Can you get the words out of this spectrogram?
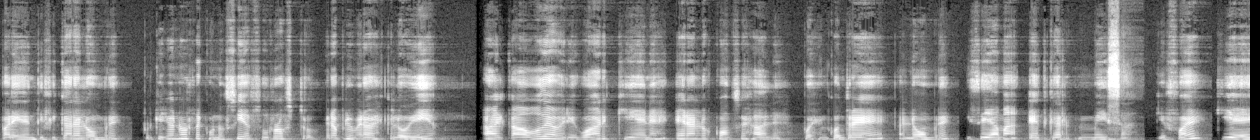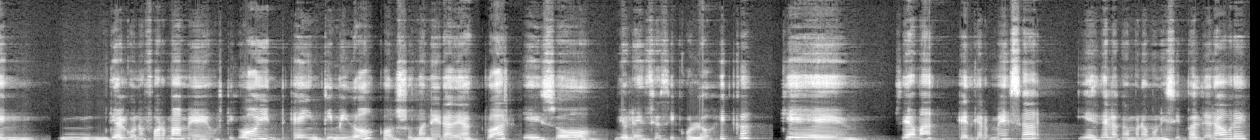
para identificar al hombre, porque yo no reconocía su rostro, era la primera vez que lo veía. Al cabo de averiguar quiénes eran los concejales, pues encontré al hombre y se llama Edgar Mesa, que fue quien de alguna forma me hostigó e intimidó con su manera de actuar, hizo violencia psicológica, que se llama Edgar Mesa y es de la Cámara Municipal de Araure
